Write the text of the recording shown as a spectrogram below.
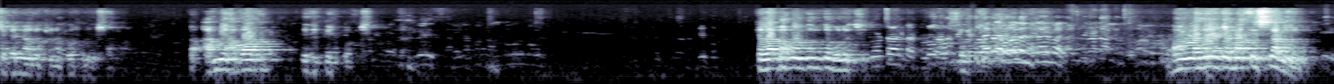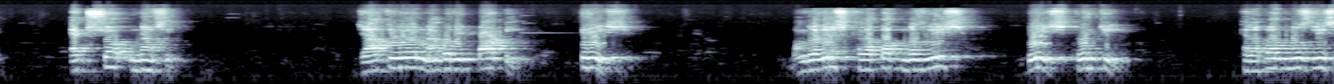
সেখানে আলোচনা করব ইনশাআল্লাহ। তো আমি আবার রিপিট করছি। আন্দোলন তো বলেছি। বাংলাদেশ জামাত ইসলামী একশো উনআশি, জাতীয় নাগরিক পার্টি তিরিশ, বাংলাদেশ খেলাফত মজলিস বিশ, টোয়েন্টি, খেলাফত মজলিস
